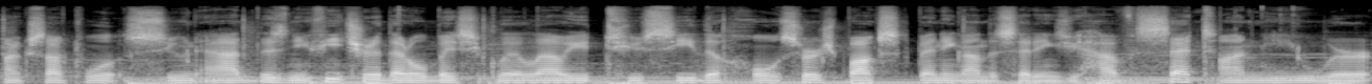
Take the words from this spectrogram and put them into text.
Microsoft will soon add this new feature that will basically allow you to see the whole search box depending on the settings you have set on your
